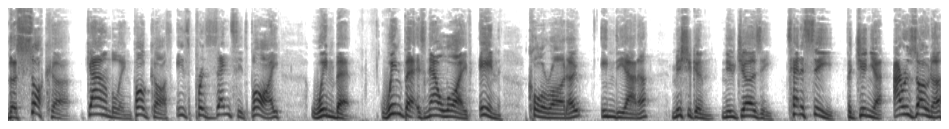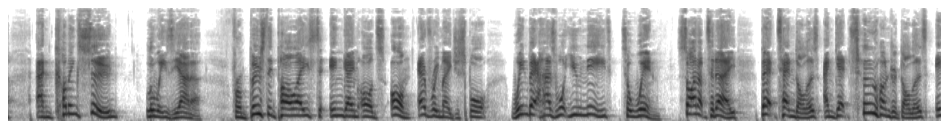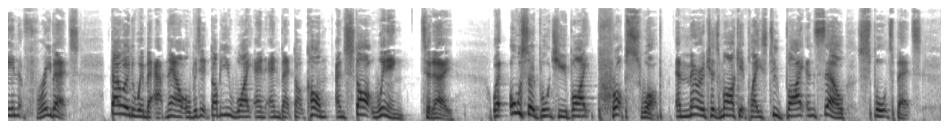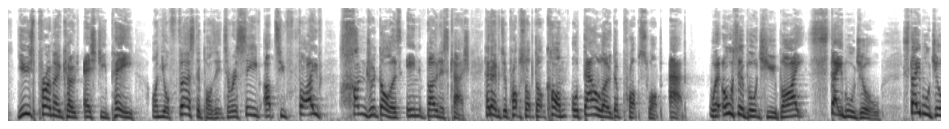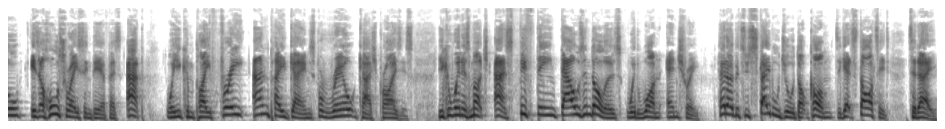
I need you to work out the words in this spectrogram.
The Soccer Gambling Podcast is presented by WynnBET. WynnBET is now live in Colorado, Indiana, Michigan, New Jersey, Tennessee, Virginia, Arizona, and coming soon, Louisiana. From boosted parlays to in game odds on every major sport, WynnBET has what you need to win. Sign up today, bet $10, and get $200 in free bets. Download the WynnBET app now or visit WYNNBet.com and start winning today. We're also brought to you by PropSwap, America's marketplace to buy and sell sports bets. Use promo code SGP on your first deposit to receive up to $500 in bonus cash. Head over to propswap.com or download the PropSwap app. We're also brought to you by StableDuel. StableDuel is a horse racing DFS app where you can play free and paid games for real cash prizes. You can win as much as $15,000 with one entry. Head over to stableduel.com to get started today.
